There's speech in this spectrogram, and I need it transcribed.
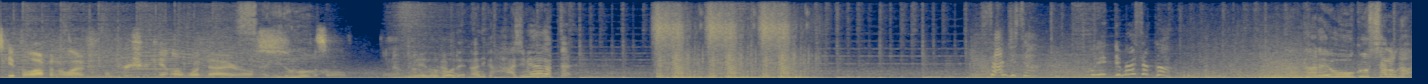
So you're supposed to keep the Loppin alive. I'm pretty sure you can't let one die or else Hey, you don't know. this will, you know. 上の方で何か始めやがったサンジさんこれってまさか誰を起こしたのか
